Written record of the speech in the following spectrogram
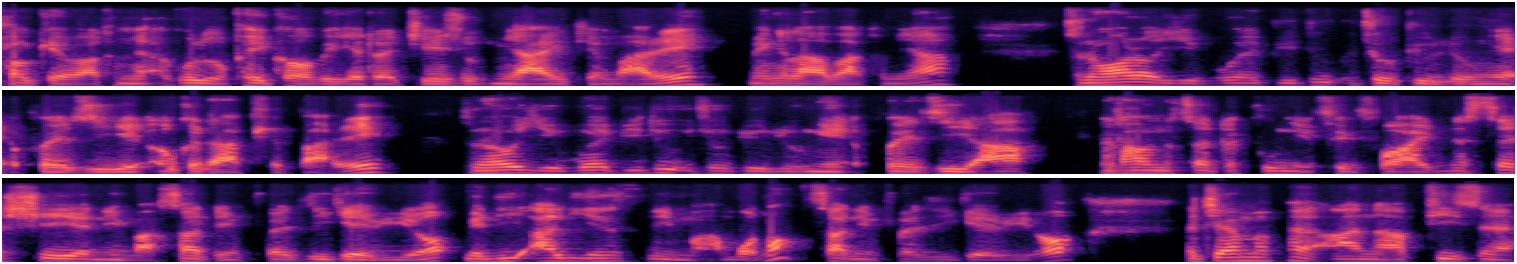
ဟုတ်ကဲ့ပါခင်ဗျအခုလိုဖိတ်ခေါ်ပေးရတဲ့ကျေးဇူးအများကြီးတင်ပါတယ်မင်္ဂလာပါခင်ဗျကျွန်တော်ကတော့ရေပွဲပြည်သူအကျိုးပြုလူငယ်အဖွဲ့အစည်းရဲ့ဥက္ကဋ္ဌဖြစ်ပါတယ်ကျွန်တော်တို့ရေပွဲပြည်သူအကျိုးပြုလူငယ်အဖွဲ့အစည်းဟာ2021ခုနှစ်ဖေဖော်ဝါရီ28ရက်နေ့မှာစတင်ဖွဲ့စည်းခဲ့ပြီးတော့ Medi Alliance နေ့မှာပေါ့နော်စတင်ဖွဲ့စည်းခဲ့ပြီးတော့အကြမ်းမဖက်အာဏာဖီဆန်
